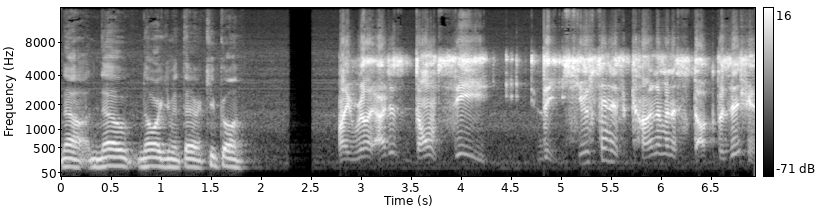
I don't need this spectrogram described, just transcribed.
No, no, no argument there. Keep going. Like really, I just don't see. The Houston is kind of in a stuck position.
